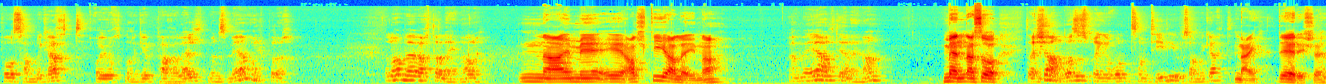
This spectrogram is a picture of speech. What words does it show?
på samme kart og gjort noe parallelt mens vi har holdt på der. Eller har vi vært alene da? Nei, vi er alltid alene. Ja, vi er alltid alene. Men altså, Det er ikke andre som springer rundt samtidig på samme kart. nei, det er det ikke.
